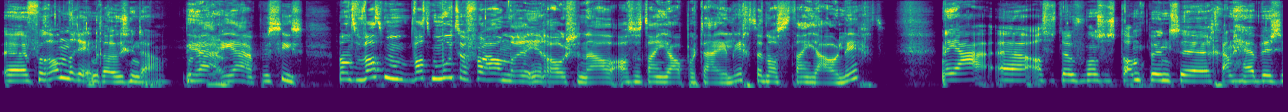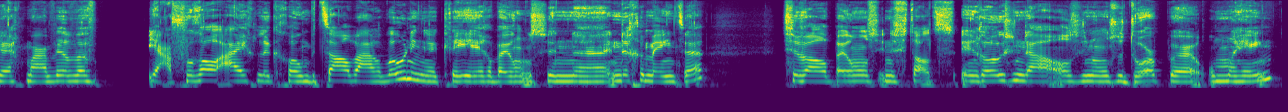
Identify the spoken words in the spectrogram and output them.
veranderen in Roosendaal. Ja, ja, precies. Want wat, wat moet er veranderen in Roosendaal als het aan jouw partij ligt en als het aan jou ligt? Nou ja, als we het over onze standpunten gaan hebben, zeg maar, willen we ja, vooral eigenlijk gewoon betaalbare woningen creëren bij ons in, uh, in de gemeente. Zowel bij ons in de stad, in Roosendaal, als in onze dorpen om me heen.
